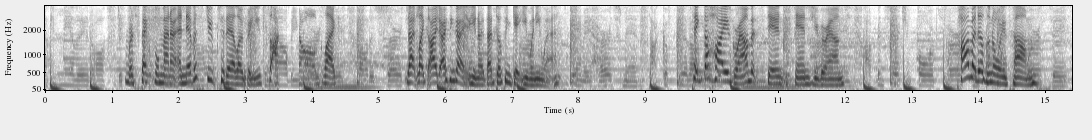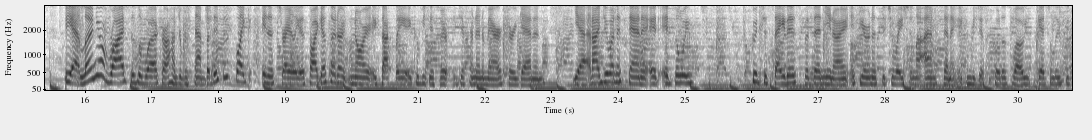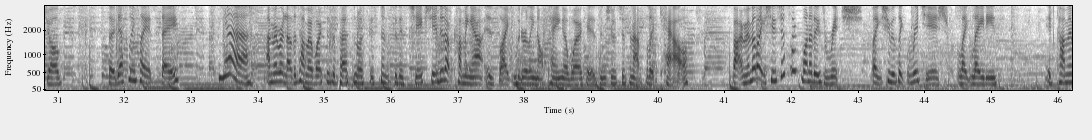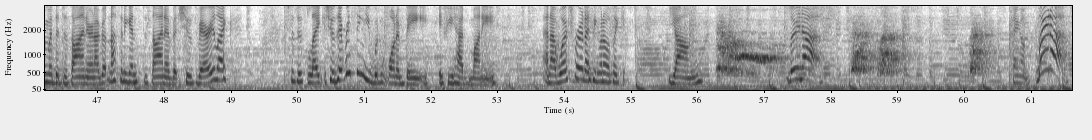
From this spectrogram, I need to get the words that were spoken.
respectful manner and never stoop to their logo. You fuck dog. Like that, like I, I think I, you know, that doesn't get you anywhere. Take the higher ground, but stand, stand your ground. Karma doesn't always come. But yeah, learn your rights as a worker 100%. But this is like in Australia, so I guess I don't know exactly. It could be diff different in America again. And yeah, and I do understand it. it. It's always good to say this, but then, you know, if you're in a situation like I understand it, it can be difficult as well. You're scared to lose your job. So definitely play it safe. Yeah. I remember another time I worked as a personal assistant for this chick. She ended up coming out as like literally not paying her workers and she was just an absolute cow. But I remember like she's just like one of those rich, like she was like rich-ish like ladies. It'd come in with a designer and I got nothing against designer, but she was very like, she was this like, she was everything you wouldn't want to be if you had money. And I worked for it, I think when I was like young. Luna! Hang on. Luna!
